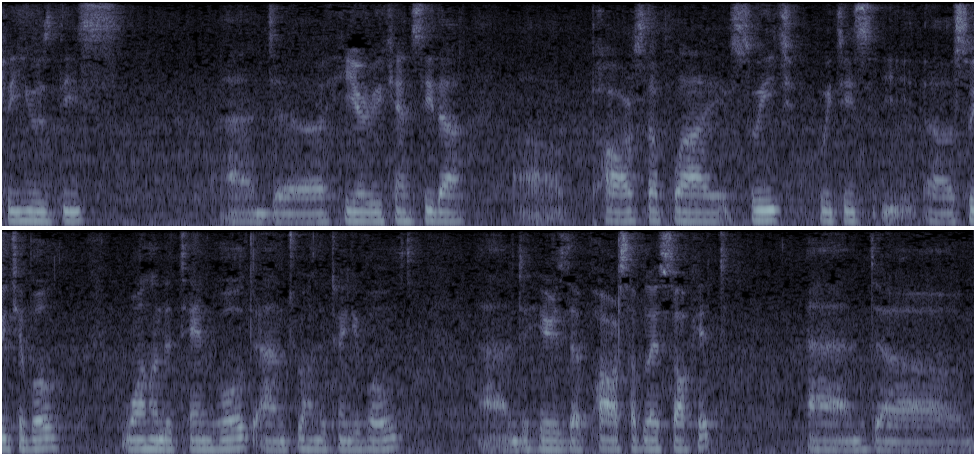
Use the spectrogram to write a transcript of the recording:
to use this. And here you can see the power supply switch which is switchable 110 volt and 220 volt. And here's the power supply socket. And um,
